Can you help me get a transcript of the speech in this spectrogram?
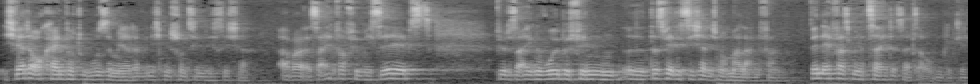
Ich werde auch kein Virtuose mehr, da bin ich mir schon ziemlich sicher. Aber es ist einfach für mich selbst, für das eigene Wohlbefinden, äh, das werde ich sicherlich nochmal anfangen. Wenn etwas mehr Zeit ist als augenblicklich.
